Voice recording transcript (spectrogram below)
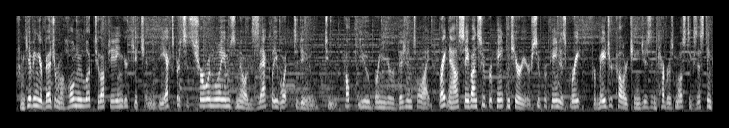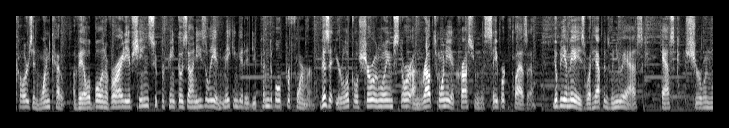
From giving your bedroom a whole new look to updating your kitchen, the experts at Sherwin Williams know exactly what to do to help you bring your vision to life. Right now, save on Super Paint Interior. Super Paint is great for major color changes and covers most existing colors in one coat. Available in a variety of sheens, Super Paint goes on easily and making it a dependable performer. Visit your local Sherwin Williams store on Route 20 across from the Saybrook Plaza. You'll be amazed what happens when you ask. Ask Sherwin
